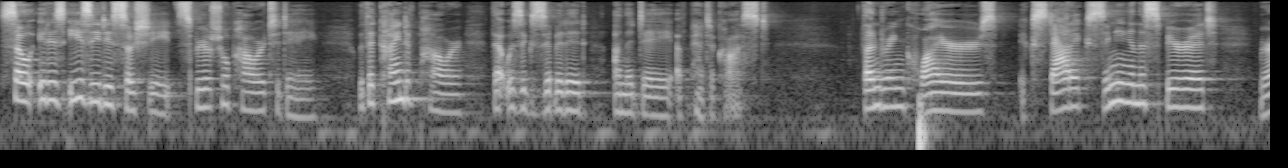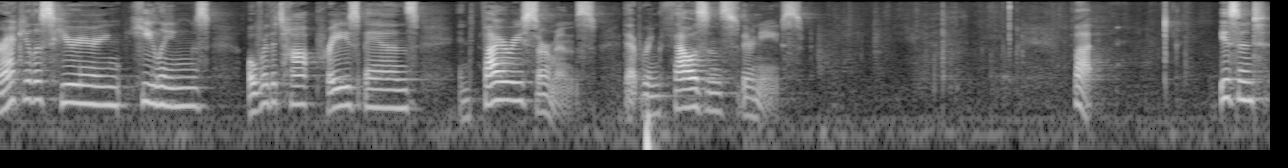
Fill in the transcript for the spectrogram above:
So it is easy to associate spiritual power today with the kind of power that was exhibited on the day of Pentecost thundering choirs, ecstatic singing in the Spirit, miraculous hearing, healings, over the top praise bands, and fiery sermons that bring thousands to their knees. But isn't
